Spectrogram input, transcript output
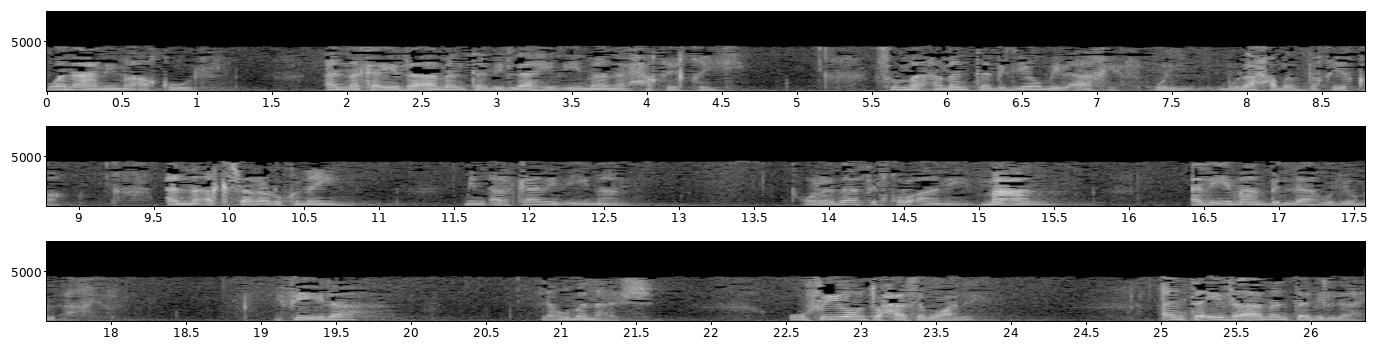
ونعني ما أقول أنك إذا آمنت بالله الإيمان الحقيقي ثم آمنت باليوم الآخر والملاحظة الدقيقة أن أكثر ركنين من أركان الإيمان. وردا في القرآن معا الإيمان بالله واليوم الآخر. في إله له منهج وفي يوم تحاسب عليه. أنت إذا آمنت بالله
